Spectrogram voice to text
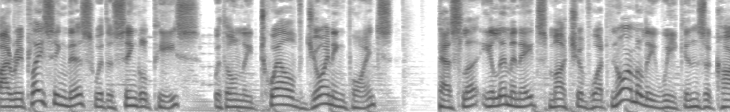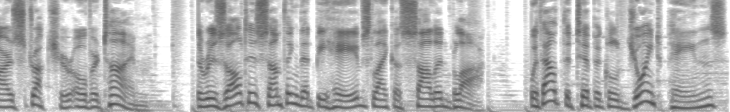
By replacing this with a single piece, with only 12 joining points, Tesla eliminates much of what normally weakens a car's structure over time. The result is something that behaves like a solid block, without the typical joint pains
